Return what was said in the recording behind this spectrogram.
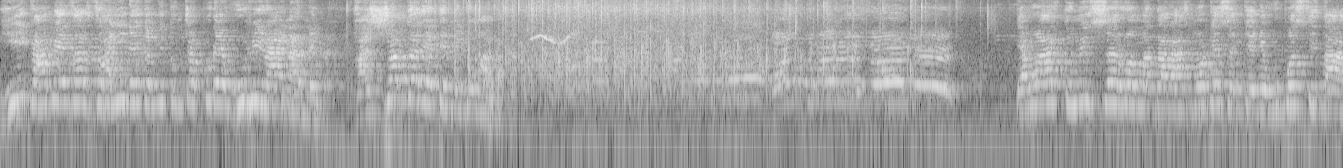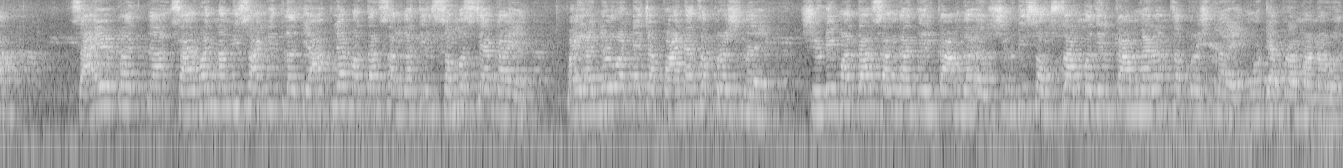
ही कामे जर झाली नाही तर मी तुमच्यापुढे उभी राहणार नाही. हा शब्द देते मी तुम्हाला तेव्हा तुम्ही सर्व मतदार आज मोठ्या संख्येने उपस्थित आहात. साहेबांच्या साहेबांना मी सांगितलं की आपल्या मतदारसंघातील समस्या काय आहेत? पहिला निळवंड्याच्या पाण्याचा प्रश्न आहे. शिर्डी मतदारसंघातील कामगार शिर्डी संस्थांमधील कामगारांचा प्रश्न आहे मोठ्या प्रमाणावर.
